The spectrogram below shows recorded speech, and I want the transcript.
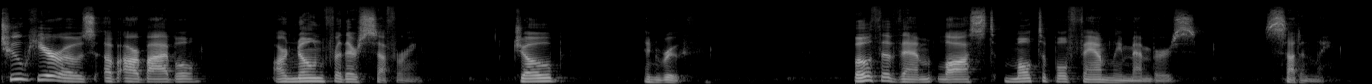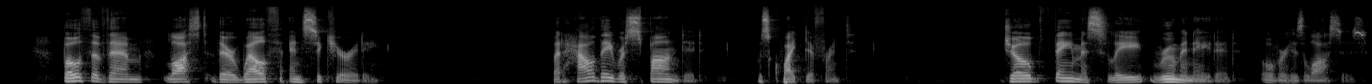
Two heroes of our Bible are known for their suffering Job and Ruth. Both of them lost multiple family members suddenly. Both of them lost their wealth and security. But how they responded was quite different. Job famously ruminated over his losses.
